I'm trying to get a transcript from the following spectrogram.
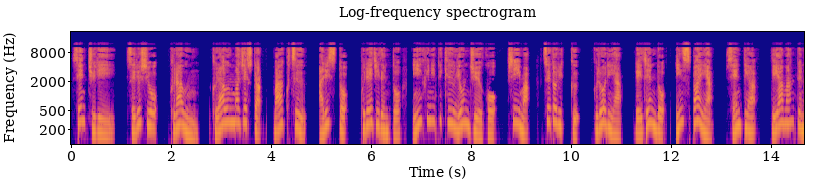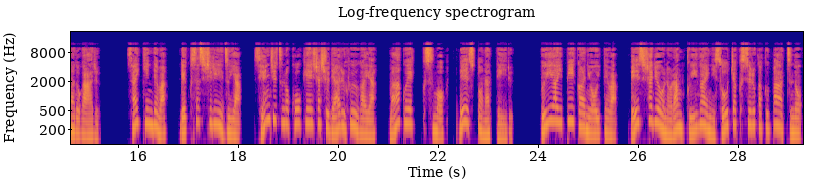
センチュリー、セルシオ、クラウン、クラウンマジェスタ、マーク2、アリスト、プレジデント、インフィニティ Q45、シーマ、セドリック、グロリア、レジェンド、インスパイア、センティア、ディアマンテなどがある。最近では、レクサスシリーズや、戦術の後継車種であるフーガや、マーク X もベースとなっている。VIP カーにおいては、ベース車両のランク以外に装着する各パーツの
